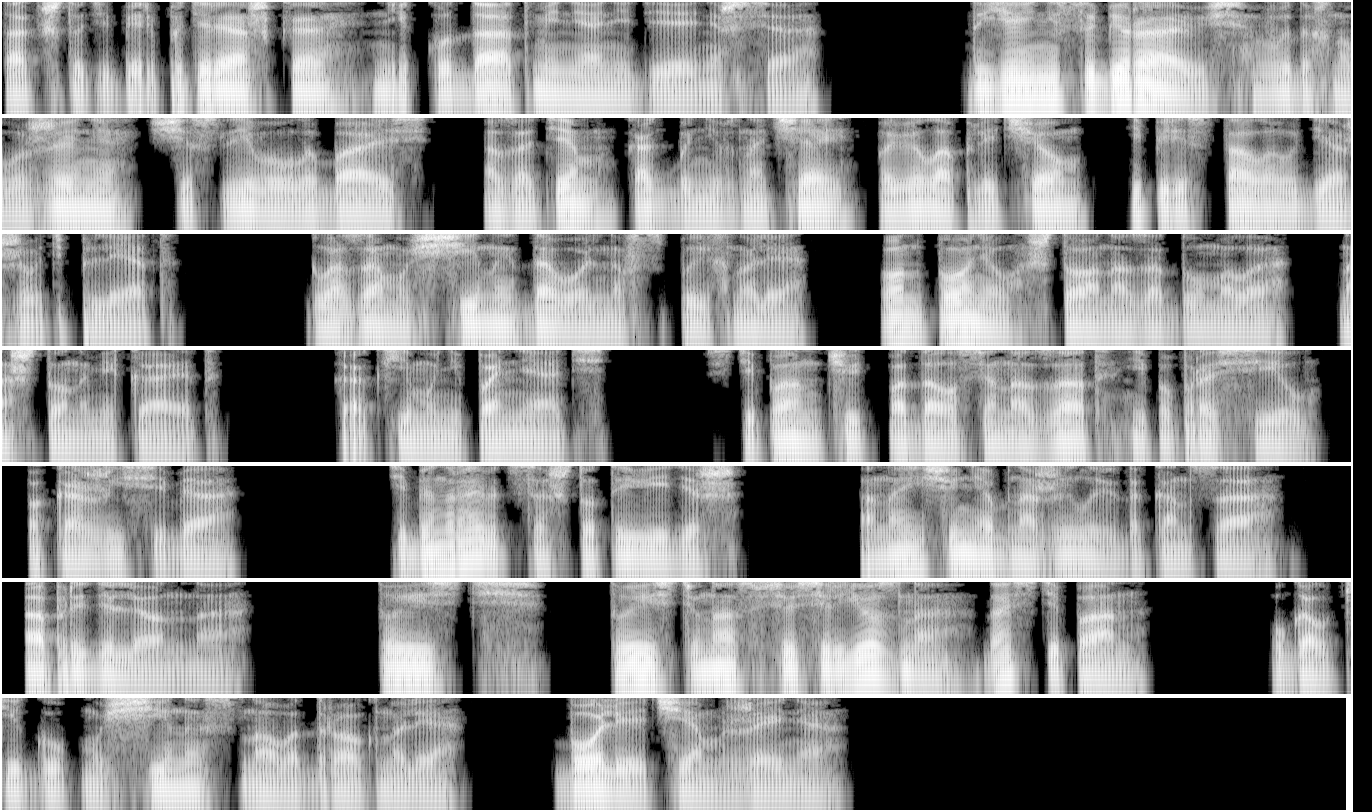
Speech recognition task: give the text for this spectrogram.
Так что теперь, потеряшка, никуда от меня не денешься. «Да я и не собираюсь», — выдохнула Женя, счастливо улыбаясь, а затем, как бы невзначай, повела плечом и перестала удерживать плед. Глаза мужчины довольно вспыхнули. Он понял, что она задумала, на что намекает. Как ему не понять? Степан чуть подался назад и попросил «Покажи себя». «Тебе нравится, что ты видишь?» Она еще не обнажилась до конца, «Определенно». «То есть... то есть у нас все серьезно, да, Степан?» Уголки губ мужчины снова дрогнули. «Более чем, Женя».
